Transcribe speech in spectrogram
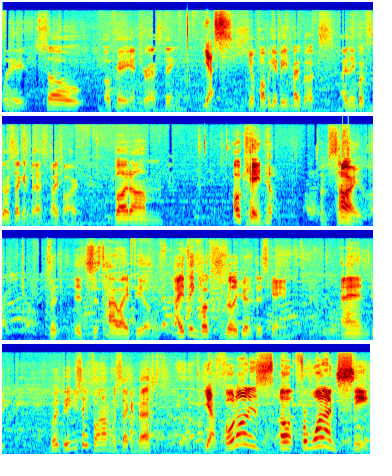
Wait, so okay, interesting. Yes. He'll probably get beaten by Books. I think Books is our second best by far. But um, okay, no, I'm sorry, but it's just how I feel. I think Books is really good at this game, and what, didn't you say Phonon was second best? Yeah, Phonon is, uh, from what I'm seeing,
